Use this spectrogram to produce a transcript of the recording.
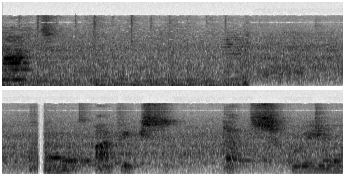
not. I fix that screen.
